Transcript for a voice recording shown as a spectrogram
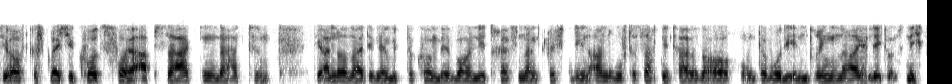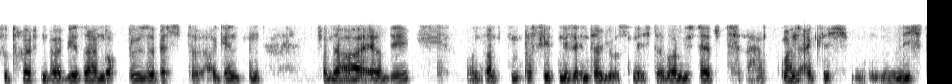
die oft Gespräche kurz vorher absagten. Da hat die andere Seite wieder mitbekommen, wir wollen die treffen, dann kriegten die einen Anruf, das sagten die teilweise auch. Und da wurde ihnen dringend nahegelegt, uns nicht zu treffen, weil wir seien doch böse Westagenten von der ARD. Und dann passierten diese Interviews nicht. Aber mich selbst hat man eigentlich nicht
